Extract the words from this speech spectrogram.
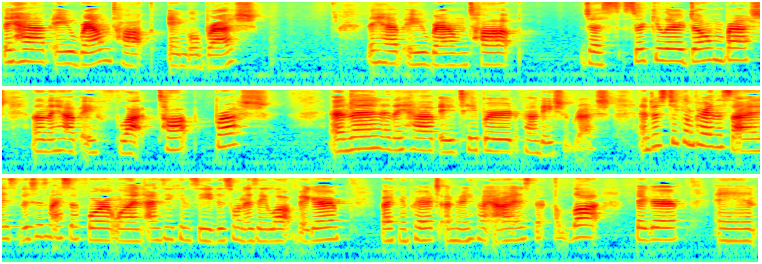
They have a round top angled brush. They have a round top just circular dome brush. And then they have a flat top brush. And then they have a tapered foundation brush. And just to compare the size, this is my Sephora one. As you can see, this one is a lot bigger. If I compare it to underneath my eyes, they're a lot bigger. And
